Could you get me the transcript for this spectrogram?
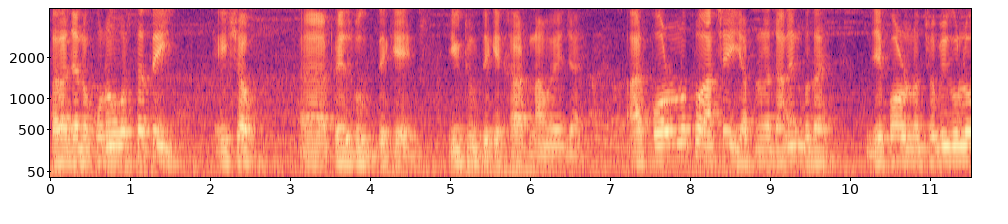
তারা যেন কোনো অবস্থাতেই এইসব ফেসবুক দেখে ইউটিউব দেখে খারাপ না হয়ে যায়। আর পর্ণ তো আছেই, আপনারা জানেন বোধহয় যে পর্ণ ছবিগুলো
